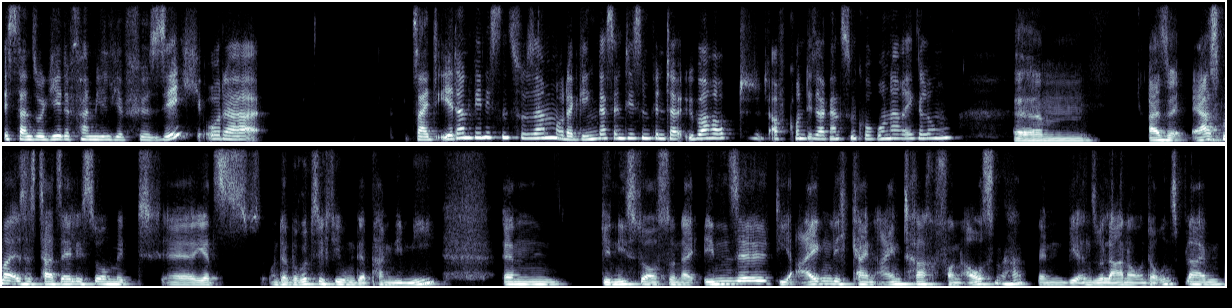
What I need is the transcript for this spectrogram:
ist dann so jede Familie für sich oder seid ihr dann wenigstens zusammen oder ging das in diesem Winter überhaupt aufgrund dieser ganzen Corona-Regelungen? Ähm, also erstmal ist es tatsächlich so mit äh, jetzt unter Berücksichtigung der Pandemie. Ähm, genießt du auf so einer Insel, die eigentlich keinen Eintrag von außen hat, wenn wir Insulaner unter uns bleiben,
